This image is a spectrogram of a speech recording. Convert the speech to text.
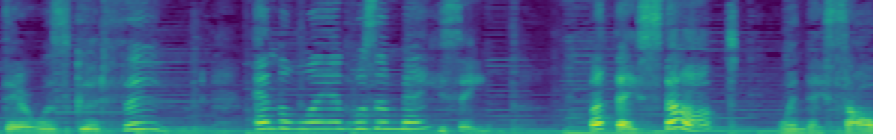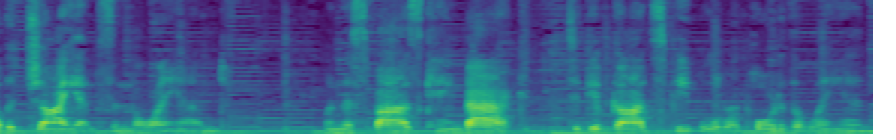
there was good food, and the land was amazing. But they stopped when they saw the giants in the land. When the spies came back to give God's people a report of the land,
